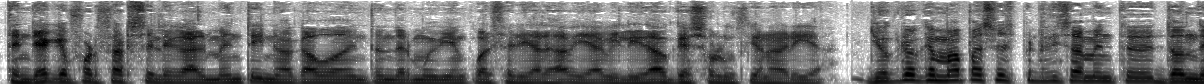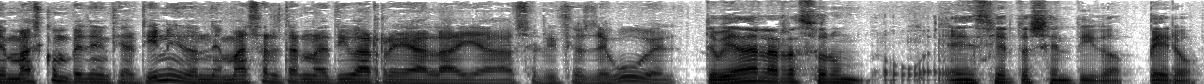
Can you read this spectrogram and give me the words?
Tendría que forzarse legalmente y no acabo de entender muy bien cuál sería la viabilidad o qué solucionaría. Yo creo que Mapas es precisamente donde más competencia tiene y donde más alternativa real hay a servicios de Google. Te voy a dar la razón en cierto sentido, pero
